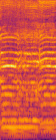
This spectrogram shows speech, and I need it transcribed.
But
